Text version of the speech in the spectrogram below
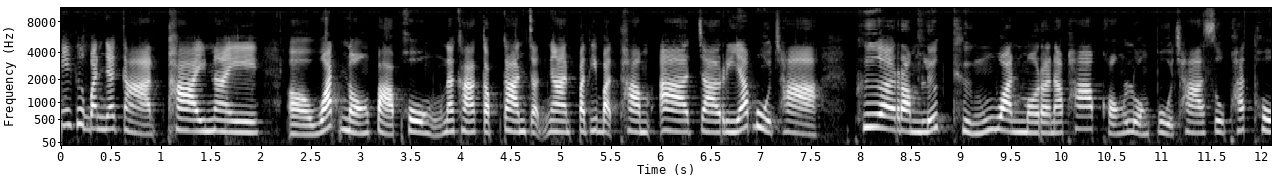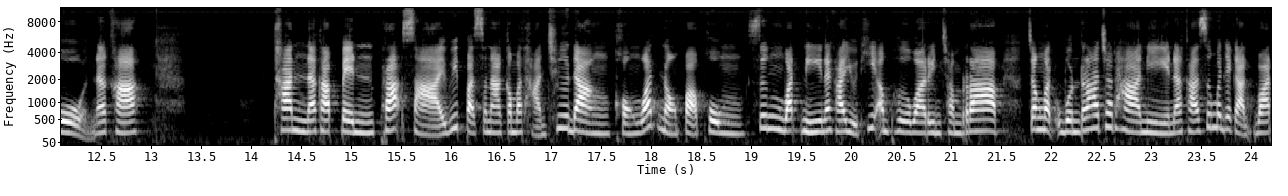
นี่คือบรรยากาศภายในวัดหนองป่าพงนะคะ กับการจัดงานปฏิบัติธรรมอาจาริยบูชา เพื่อรำลึกถึงวันมรณภาพของหลวงปู่ชาสุพัทโทนะคะท่านนะคะเป็นพระสายวิปัสสนากรรมฐานชื่อดังของวัดหนองป่าพง ซึ่งวัดนี้นะคะอยู่ที่อำเภอวารินชำราบ จังหวัดอุบลราชธานีนะคะ ซึ่งบรรยากาศวัด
